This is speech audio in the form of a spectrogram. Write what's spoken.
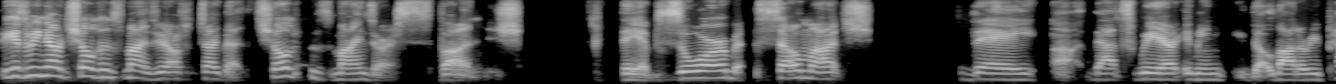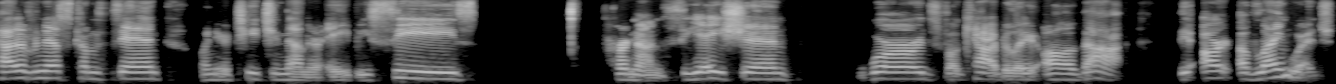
because we know children's minds, we often talk about children's minds are a sponge. They absorb so much. They, uh, that's where, I mean, a lot of repetitiveness comes in when you're teaching them their ABCs, pronunciation, words, vocabulary, all of that, the art of language.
